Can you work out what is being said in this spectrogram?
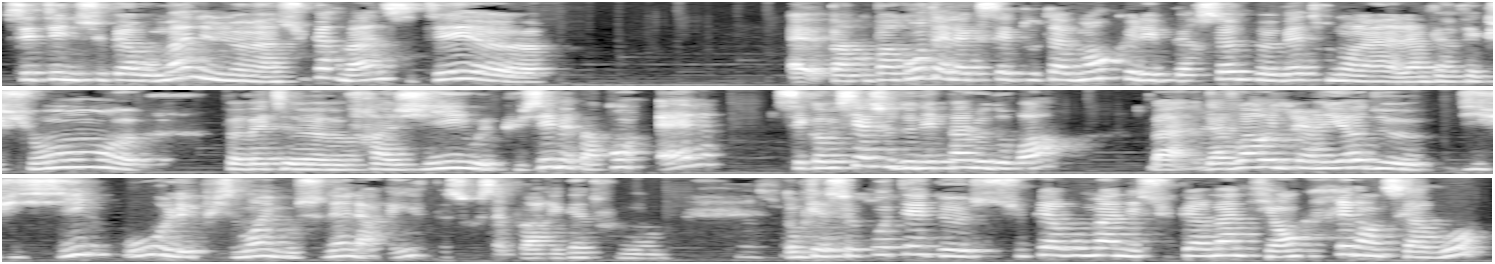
c'était une superwoman, une, un superman, c'était. Euh, par, contre, elle accepte totalement que les personnes peuvent être dans l'imperfection, peuvent être fragiles ou épuisées, mais par contre, elle, c'est comme si elle se donnait pas le droit bah, d'avoir une période difficile où l'épuisement émotionnel arrive, parce que ça peut arriver à tout le monde. Donc il y a ce côté de superwoman et superman qui est ancré dans le cerveau,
